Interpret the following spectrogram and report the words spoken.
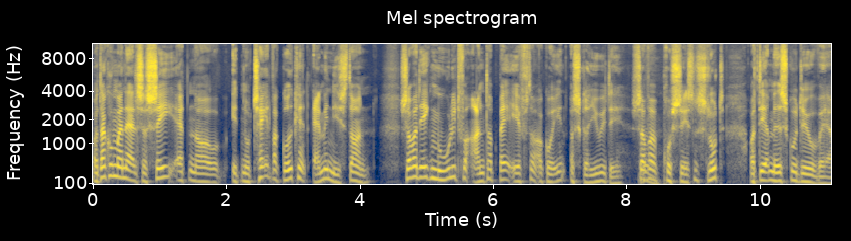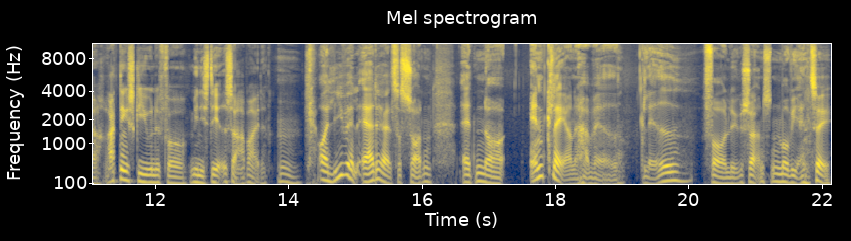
Og der kunne man altså se, at når et notat var godkendt af ministeren, så var det ikke muligt for andre bagefter at gå ind og skrive i det. Så var processen slut, og dermed skulle det jo være retningsgivende for ministeriets arbejde. Mm. Og alligevel er det altså sådan, at når anklagerne har været glade for Løkke Sørensen, må vi antage,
